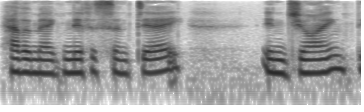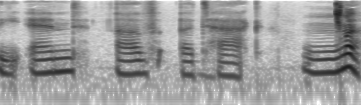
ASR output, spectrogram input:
Have a magnificent day. Enjoying the end of attack. Mwah!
